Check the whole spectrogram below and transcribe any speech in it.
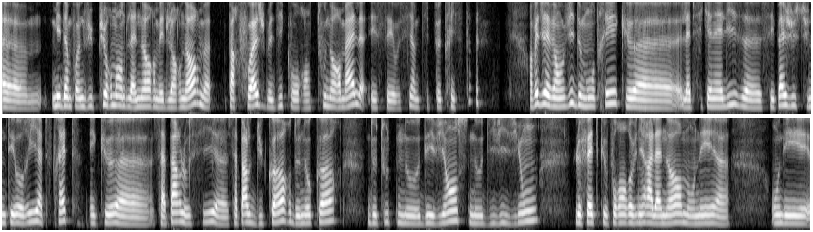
Euh, mais d'un point de vue purement de la norme et de leurs normes, parfois je me dis qu'on rend tout normal et c'est aussi un petit peu triste. En fait, j'avais envie de montrer que euh, la psychanalyse, euh, c'est pas juste une théorie abstraite et que ça parle aussi, ça parle du corps, de nos corps, de toutes nos déviances, nos divisions, le fait que pour en revenir à la norme, on est, on est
